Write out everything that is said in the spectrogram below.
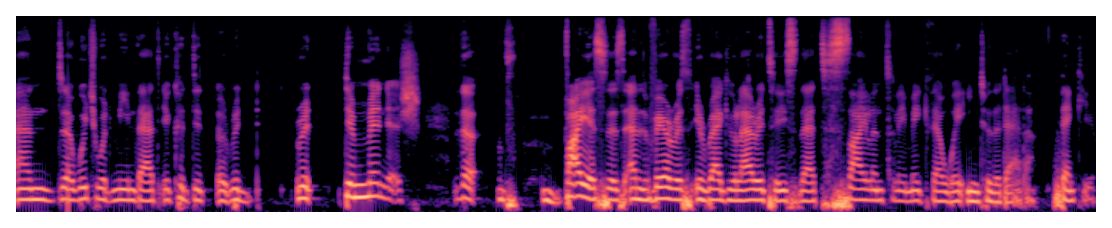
and uh, which would mean that it could uh, diminish the biases and various irregularities that silently make their way into the data. Thank you.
